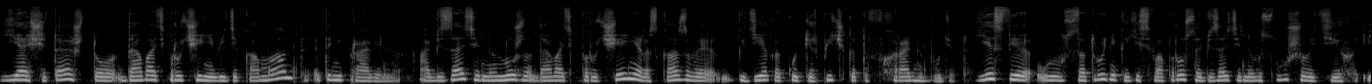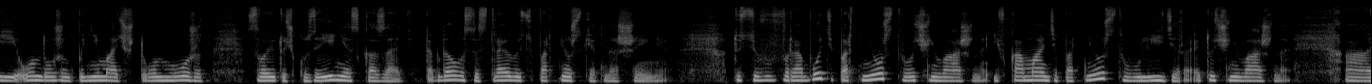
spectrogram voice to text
я считаю, что давать поручения в виде команд – это неправильно обязательно нужно давать поручение, рассказывая, где какой кирпичик это в храме будет. Если у сотрудника есть вопросы, обязательно выслушивать их, и он должен понимать, что он может свою точку зрения сказать. Тогда у вас выстраиваются партнерские отношения. То есть в работе партнерство очень важно, и в команде партнерство у лидера это очень важно. А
